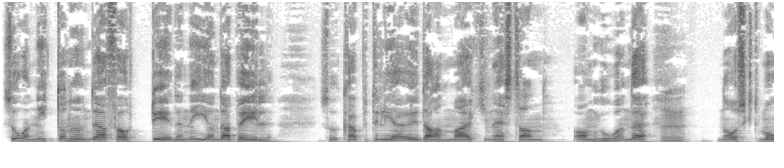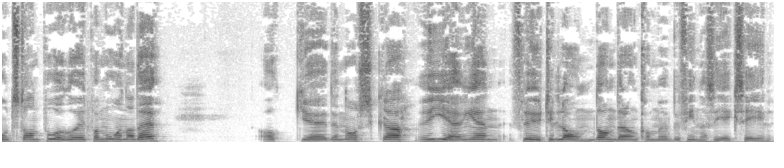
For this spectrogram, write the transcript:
Så 1940, den 9 april, så kapitulerar ju Danmark nästan omgående. Norskt motstånd pågår i ett par månader. Och eh, den norska regeringen flyr till London där de kommer befinna sig i exil.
